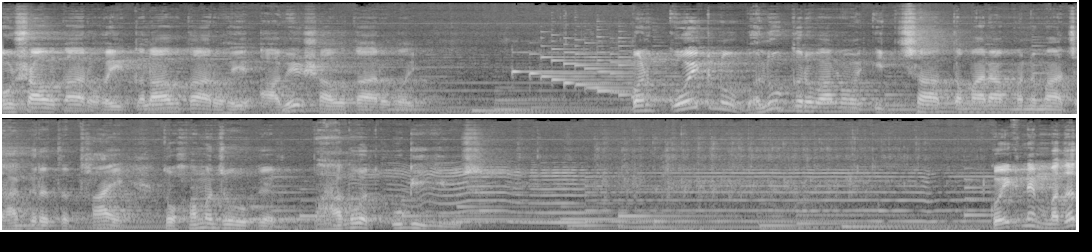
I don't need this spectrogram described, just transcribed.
અંશાવતાર હોય, કલાવતાર હોય, આવેશ અવતાર હોય. પણ કોઈકનું ભલું કરવાનો ઈચ્છા તમારા મનમાં જાગૃત થાય તો સમજવું કે ભાગવત ઉગી ગયું છે. કોઈકને મદદ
